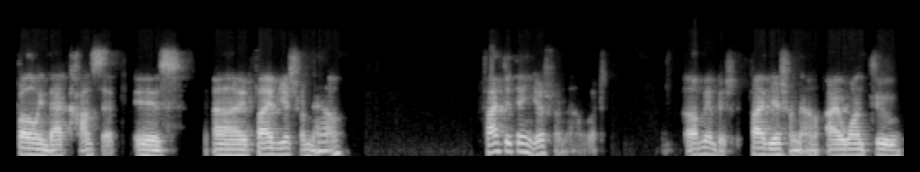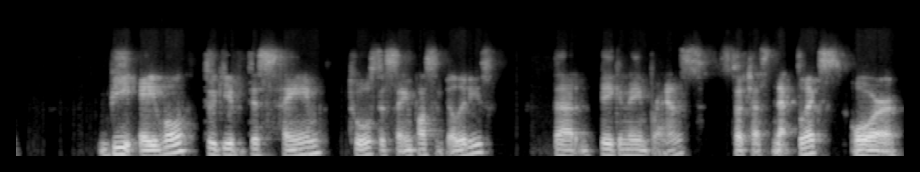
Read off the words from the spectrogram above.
following that concept is uh, five years from now, five to 10 years from now, what be ambitious. Five years from now, I want to be able to give the same tools, the same possibilities that big name brands such as Netflix or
